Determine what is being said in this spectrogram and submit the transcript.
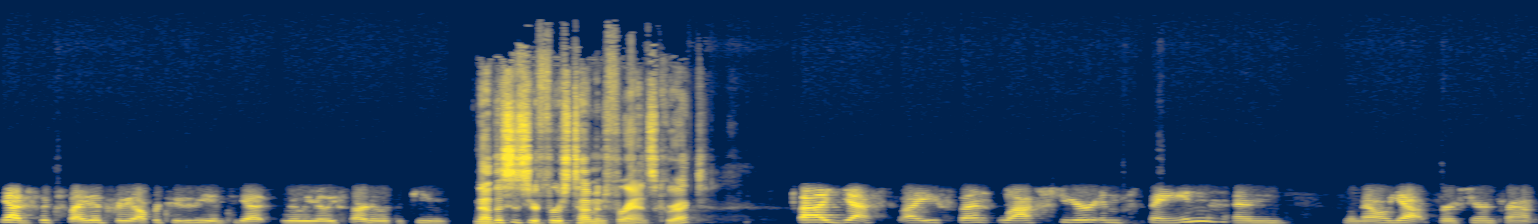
yeah, just excited for the opportunity and to get really, really started with the team. Now, this is your first time in France, correct? Uh, yes, I spent last year in Spain, and so now, yeah, first year in France.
